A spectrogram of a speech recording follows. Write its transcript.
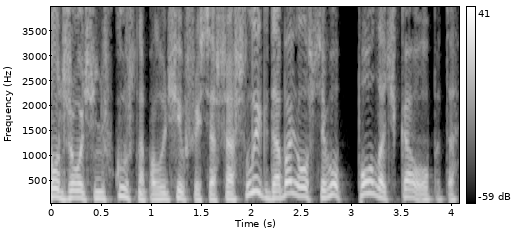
Тот же очень вкусно получившийся шашлык добавил всего пол очка опыта.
